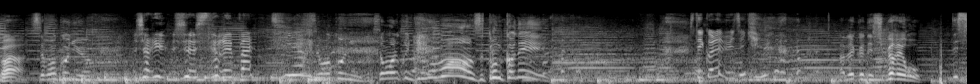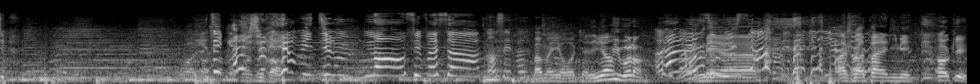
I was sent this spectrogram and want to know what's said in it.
Voilà, c'est vraiment connu, hein. J'arrive, je saurais pas le dire. C'est vraiment connu. C'est vraiment le truc du moment, c'est tout le monde connaît. C'était quoi la musique? Avec des super-héros. Dessus. C'est quoi? J'ai envie de dire non, c'est pas ça. Non, c'est pas. Bah, My Hero Academia. Oui, voilà. mais euh... Ah, je regarde pas l'animé. Ah, ok.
